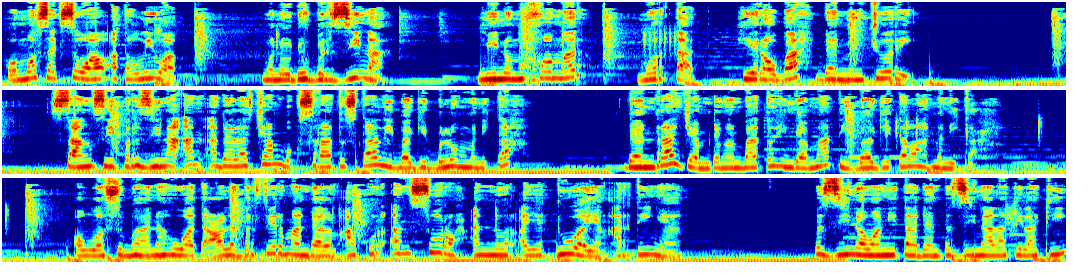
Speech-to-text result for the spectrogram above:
homoseksual atau liwat, menuduh berzina, minum khamar, murtad, hirobah, dan mencuri. Sanksi perzinaan adalah cambuk seratus kali bagi belum menikah dan rajam dengan batu hingga mati bagi telah menikah. Allah Subhanahu wa taala berfirman dalam Al-Qur'an surah An-Nur ayat 2 yang artinya, Pezina wanita dan pezina laki-laki,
